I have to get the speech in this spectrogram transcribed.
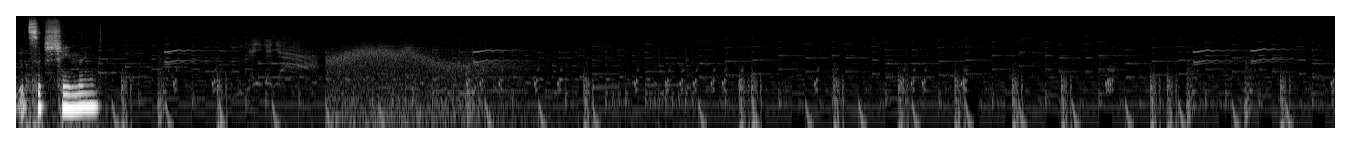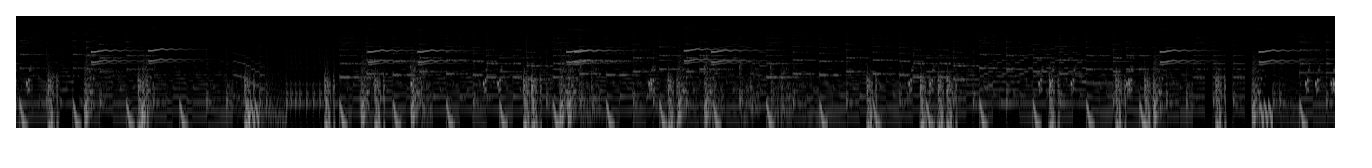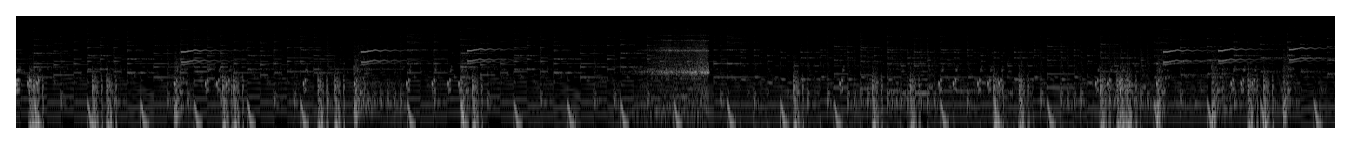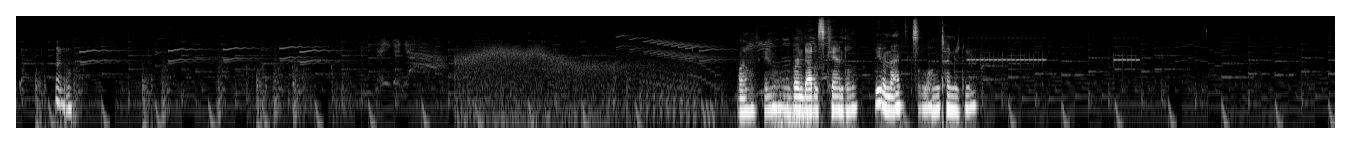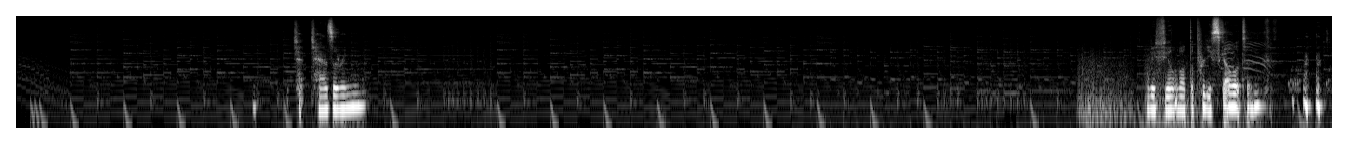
Good six chain there. Well, yeah, burned out his candle. Even that takes a long time to do. Ch? You feel about the pretty skeleton?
